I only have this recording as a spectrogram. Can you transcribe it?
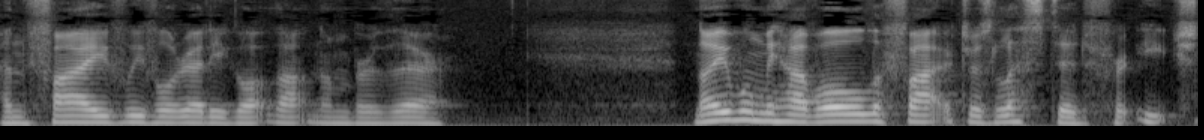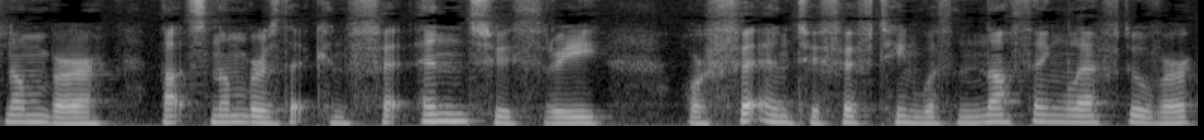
And 5, we've already got that number there. Now when we have all the factors listed for each number, that's numbers that can fit into 3 or fit into 15 with nothing left over,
